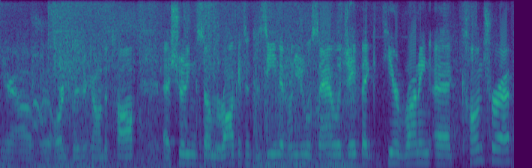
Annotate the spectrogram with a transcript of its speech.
Here, uh, Orange Glazer here on the top, uh, shooting some rockets into Zenith. Unusual Sandwich JPEG here running uh, Contra.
